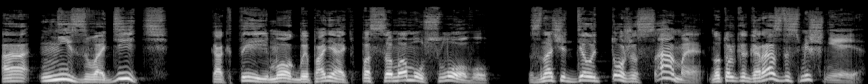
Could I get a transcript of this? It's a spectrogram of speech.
а «низводить», как ты мог бы понять по самому слову, значит делать то же самое, но только гораздо смешнее.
